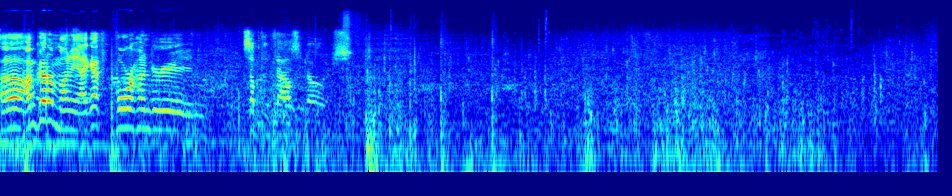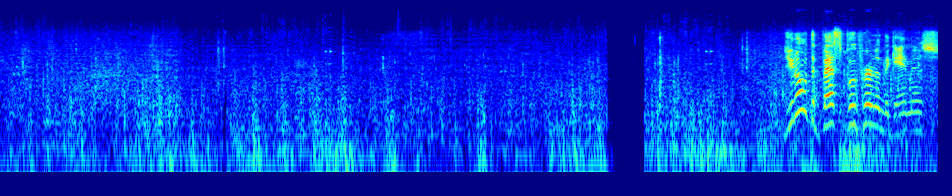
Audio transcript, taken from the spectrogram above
Uh, I'm good on money. I got 400 and something thousand dollars. Do you know what the best blueprint in the game is?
